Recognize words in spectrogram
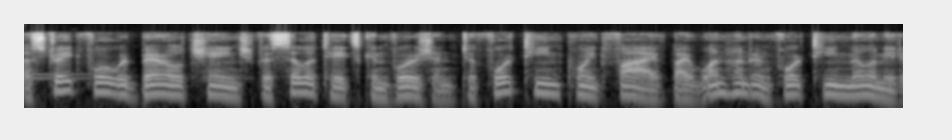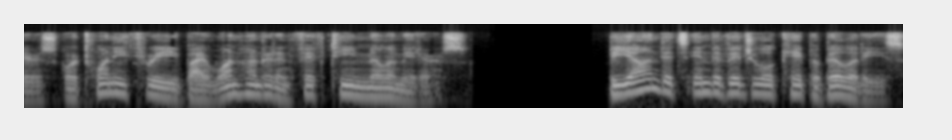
a straightforward barrel change facilitates conversion to 14.5 by 114 mm or 23 by 115 mm. Beyond its individual capabilities,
